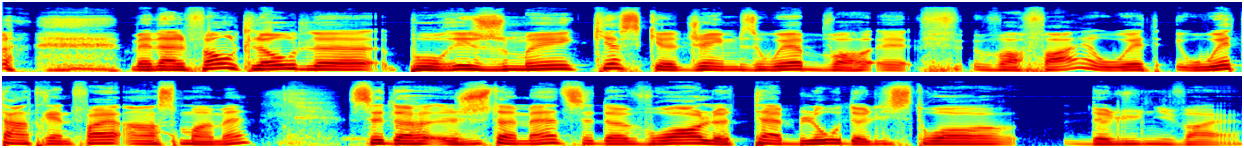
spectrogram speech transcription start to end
mais dans le fond, Claude, pour résumer, qu'est-ce que James Webb va, euh, va faire ou est, ou est, en train de faire en ce moment? C'est de justement c'est de voir le tableau de l'histoire de l'univers.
